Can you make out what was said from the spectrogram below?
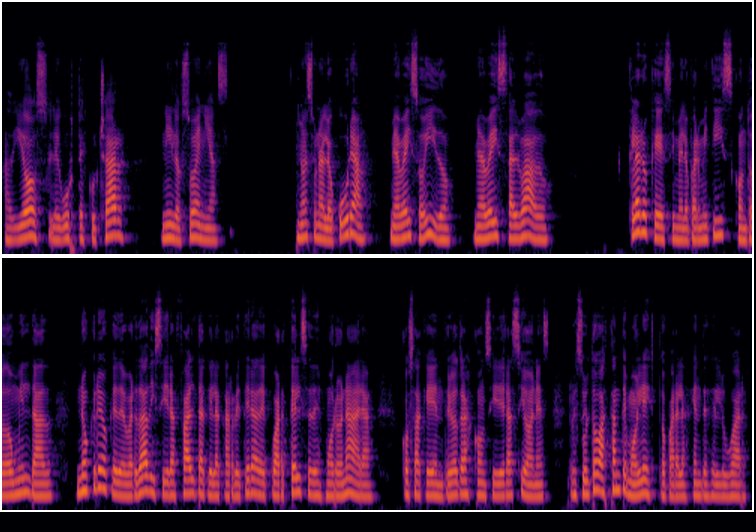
a Dios le guste escuchar, ni lo sueñas. ¿No es una locura? Me habéis oído, me habéis salvado. Claro que, si me lo permitís, con toda humildad, no creo que de verdad hiciera falta que la carretera de cuartel se desmoronara, cosa que, entre otras consideraciones, resultó bastante molesto para las gentes del lugar.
